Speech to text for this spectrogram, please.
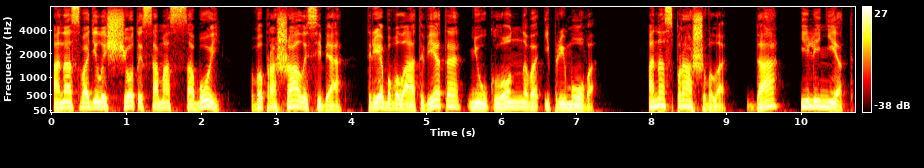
Она сводила счеты сама с собой – вопрошала себя, требовала ответа неуклонного и прямого. Она спрашивала «да» или «нет»,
